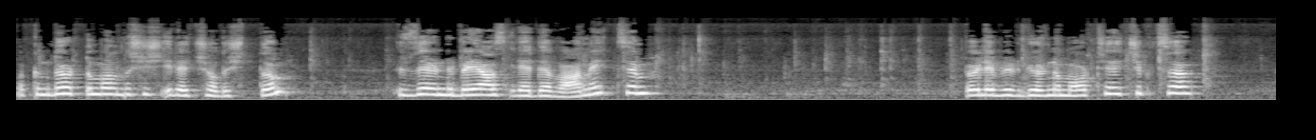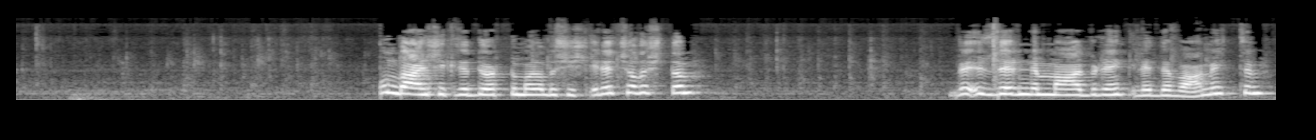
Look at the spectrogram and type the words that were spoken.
Bakın 4 numaralı şiş ile çalıştım. Üzerini beyaz ile devam ettim. Böyle bir görünüm ortaya çıktı. Bunu da aynı şekilde 4 numaralı şiş ile çalıştım. Ve üzerine mavi renk ile devam ettim.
